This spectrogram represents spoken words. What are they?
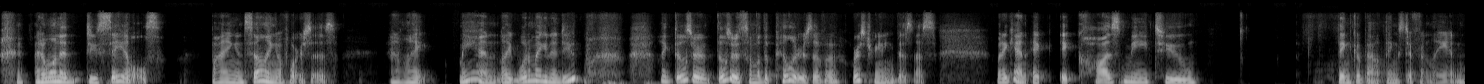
I don't want to do sales, buying and selling of horses. And I'm like, man, like what am I going to do? like those are those are some of the pillars of a horse training business. But again, it it caused me to think about things differently and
